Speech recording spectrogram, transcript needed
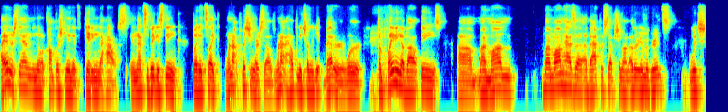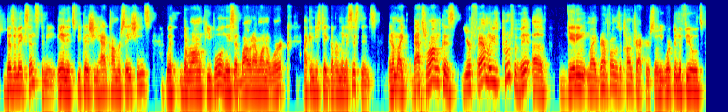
I understand, you know, accomplishment of getting the house, and that's the biggest thing. But it's like we're not pushing ourselves. We're not helping each other get better. We're complaining about things. Um, my mom, my mom has a, a bad perception on other immigrants, which doesn't make sense to me. And it's because she had conversations with the wrong people, and they said, "Why would I want to work? I can just take government assistance." And I'm like, "That's wrong because your family's proof of it. Of getting my grandfather's a contractor, so he worked in the fields.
